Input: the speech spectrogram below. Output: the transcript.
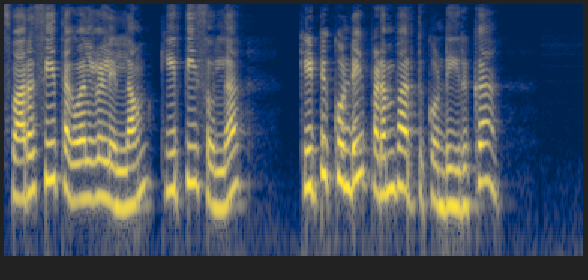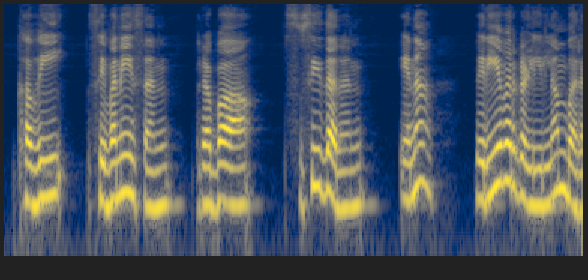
சுவாரஸ்ய தகவல்கள் எல்லாம் கீர்த்தி சொல்ல கேட்டுக்கொண்டே படம் பார்த்து கொண்டு இருக்க கவி சிவனேசன் பிரபா சுசீதரன் என பெரியவர்கள் இல்லம் வர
